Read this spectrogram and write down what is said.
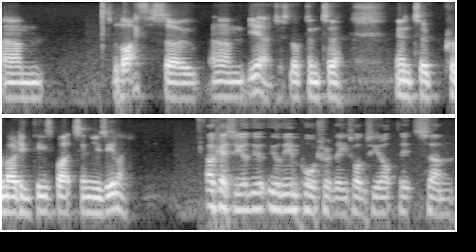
um, life. So um, yeah, just looked into into promoting these bikes in New Zealand. Okay, so you're the, you're the importer of these ones. You're not. It's um,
